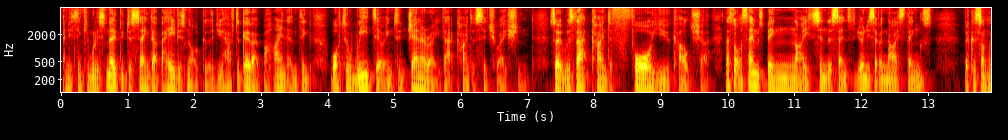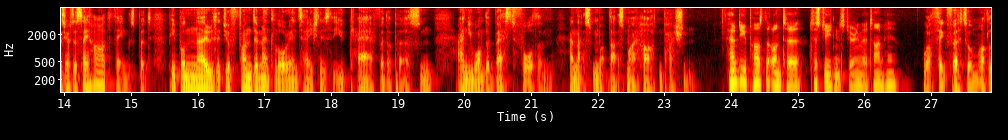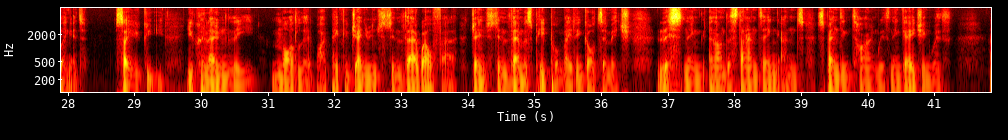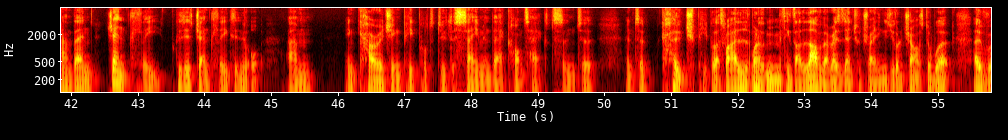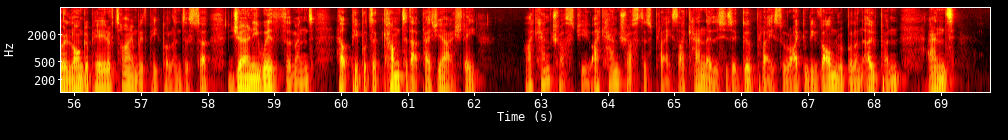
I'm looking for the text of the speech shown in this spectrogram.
and you're thinking, well, it's no good just saying that behavior is not good. You have to go back behind it and think, what are we doing to generate that kind of situation? So it was that kind of for you culture. That's not the same as being nice in the sense that you only say nice things, because sometimes you have to say hard things. But people know that your fundamental orientation is that you care for the person and you want the best for them, and that's my, that's my heart and passion. How do you pass that on to, to students during their time here? Well, I think first of all, modelling it. So you you can only model it by picking genuine interest in their welfare, genuine interest in them as people made in God's image, listening and understanding and spending time with and engaging with. And then gently, because it's gently, because um, encouraging people to do the same in their contexts and to and to coach people. That's why I, one of the things I love about residential training is you've got a chance to work over a longer period of time with people and just to journey with them and help people to come to that place. You know, actually, I can trust you. I can trust this place. I can know this is a good place where I can be vulnerable and open and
